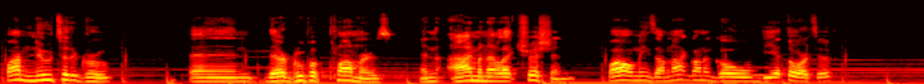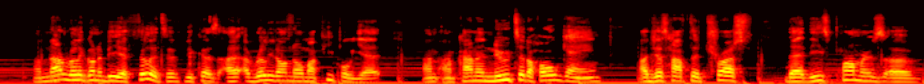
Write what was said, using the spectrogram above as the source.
if I'm new to the group and they're a group of plumbers and I'm an electrician, by all means, I'm not gonna go be authoritative. I'm not really gonna be affiliative because I, I really don't know my people yet. I'm I'm kind of new to the whole game. I just have to trust that these plumbers of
